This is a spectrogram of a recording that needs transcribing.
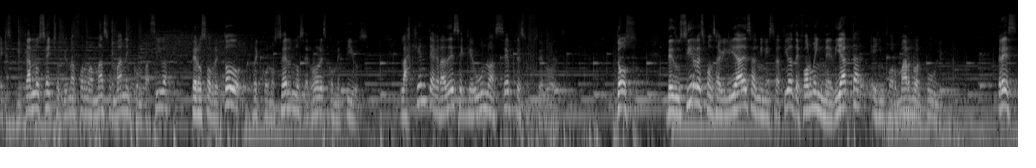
explicar los hechos de una forma más humana y compasiva, pero sobre todo reconocer los errores cometidos. La gente agradece que uno acepte sus errores. 2. Deducir responsabilidades administrativas de forma inmediata e informarlo al público. 3.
